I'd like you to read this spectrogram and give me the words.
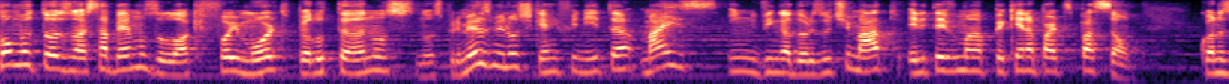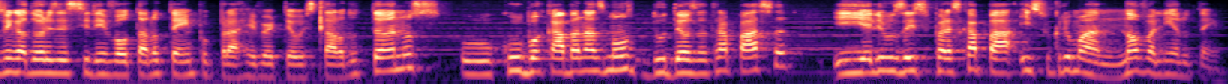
Como todos nós sabemos, o Loki foi morto pelo Thanos nos primeiros minutos de Guerra Infinita, mas em Vingadores Ultimato ele teve uma pequena participação. Quando os Vingadores decidem voltar no tempo para reverter o estalo do Thanos, o cubo acaba nas mãos do Deus da Trapaça e ele usa isso para escapar. Isso cria uma nova linha do tempo.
